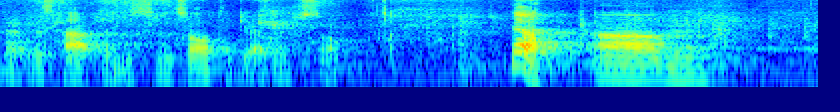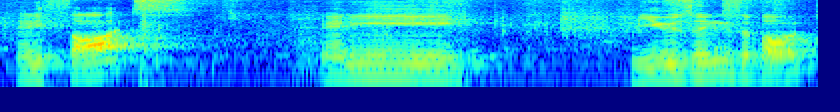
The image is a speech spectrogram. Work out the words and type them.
that this happens. It's all together. So yeah. Um, any thoughts? Any musings about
